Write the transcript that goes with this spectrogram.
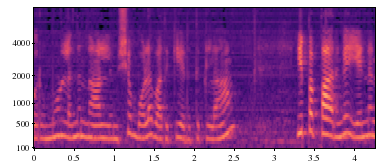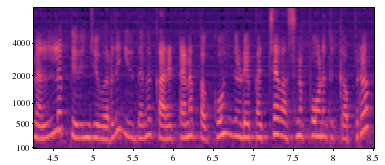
ஒரு மூணுலேருந்து நாலு நிமிஷம் போல் வதக்கி எடுத்துக்கலாம். இப்போ பாருங்கள் எண்ணெய் நல்லா பிரிஞ்சு வருது. இதுதாங்க கரெக்டான பக்குவம். இதனுடைய பச்சை வாசனை போனதுக்கப்புறம்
